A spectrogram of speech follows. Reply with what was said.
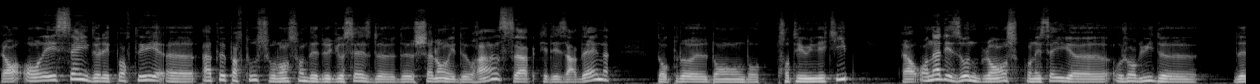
Alors, on essaye de les porter euh, un peu partout sur l'ensemble des deux diocèses de, de Châlons et de Reims et des Ardennes, donc le- dans, dans 31 équipes. Alors, on a des zones blanches qu'on essaye euh, aujourd'hui de, de-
